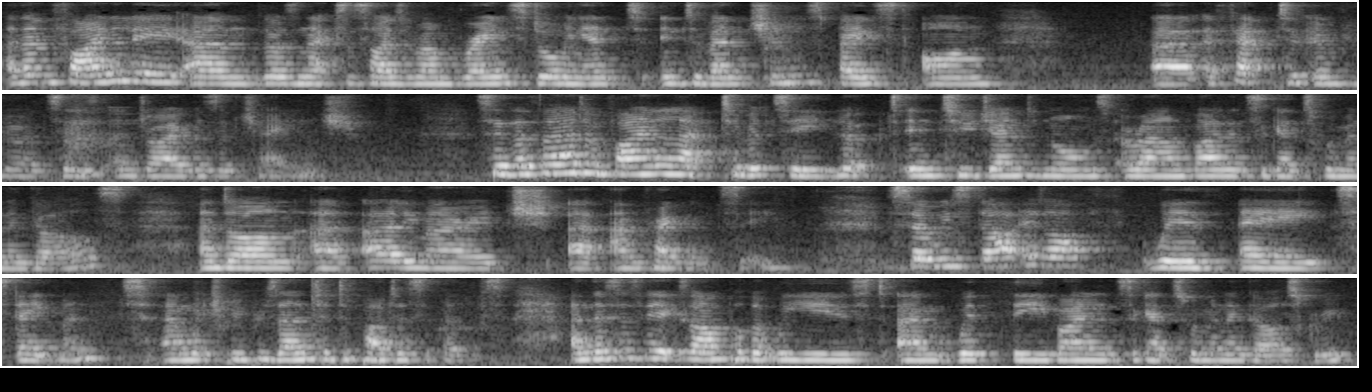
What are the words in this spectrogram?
And then finally, um, there was an exercise around brainstorming interventions based on uh, effective influences and drivers of change. So the third and final activity looked into gender norms around violence against women and girls and on uh, early marriage uh, and pregnancy. So we started off with a statement um, which we presented to participants. And this is the example that we used um, with the Violence Against Women and Girls group,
